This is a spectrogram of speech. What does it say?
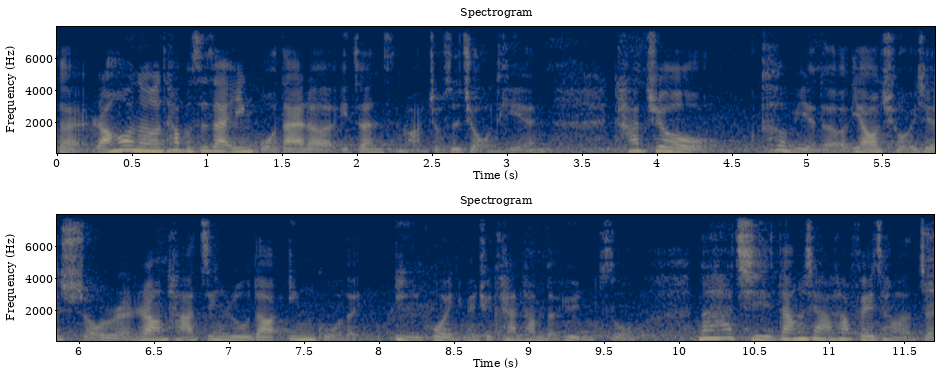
对，然后呢，他不是在英国待了一阵子嘛，九十九天。他就特别的要求一些熟人，让他进入到英国的议会里面去看他们的运作。那他其实当下他非常的震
